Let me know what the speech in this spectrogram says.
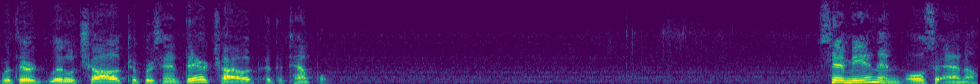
with their little child to present their child at the temple. Simeon and also Anna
